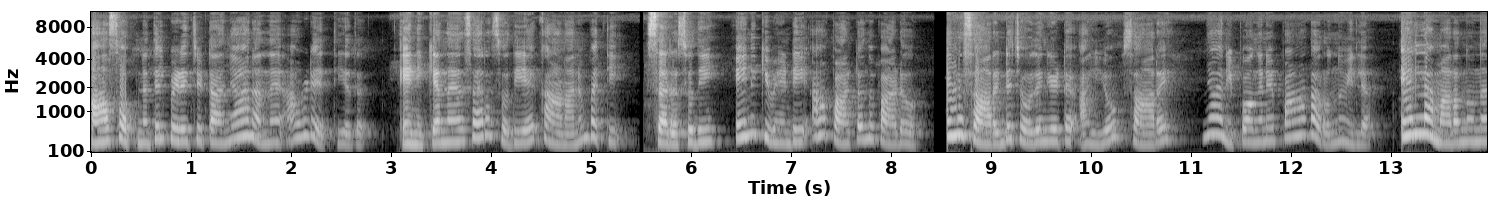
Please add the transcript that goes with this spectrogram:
ആ സ്വപ്നത്തിൽ പിടിച്ചിട്ടാ ഞാൻ അന്ന് അവിടെ എത്തിയത്. എനിക്കന്ന് സരസ്വതിയെ കാണാനും പറ്റി. സരസ്വതി എനിക്ക് വേണ്ടി ആ പാട്ടൊന്ന് പാടോ? എന്ന് സാറിന്റെ ചോദ്യം കേട്ട് അയ്യോ സാറേ ഞാനിപ്പോ അങ്ങനെ പാടാറൊന്നുമില്ല. എല്ലാം മറന്നൊന്ന്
